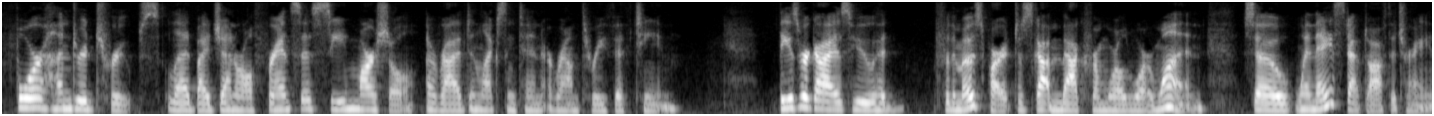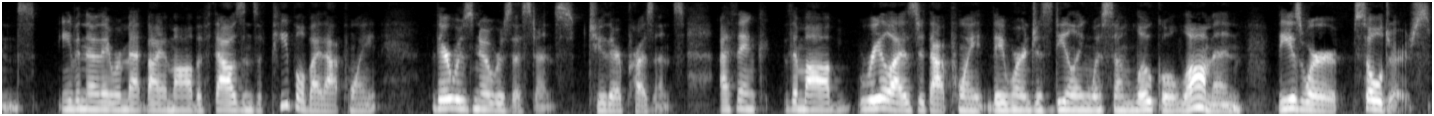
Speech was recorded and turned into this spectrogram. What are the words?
400 troops led by General Francis C. Marshall arrived in Lexington around 315. These were guys who had for the most part just gotten back from World War 1 so when they stepped off the trains, even though they were met by a mob of thousands of people by that point, there was no resistance to their presence. I think the mob realized at that point they weren't just dealing with some local lawmen, these were soldiers.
